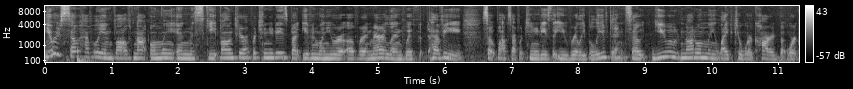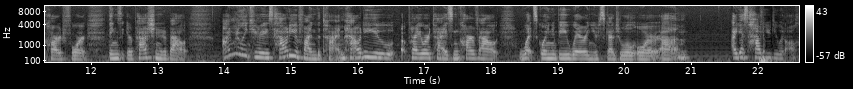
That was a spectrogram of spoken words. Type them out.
You were so heavily involved not only in Mesquite volunteer opportunities, but even when you were over in Maryland with heavy soapbox opportunities that you really believed in. So you not only like to work hard, but work hard for things that you're passionate about. I'm really curious how do you find the time? How do you prioritize and carve out what's going to be where in your schedule? Or um, I guess, how do you do it all?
